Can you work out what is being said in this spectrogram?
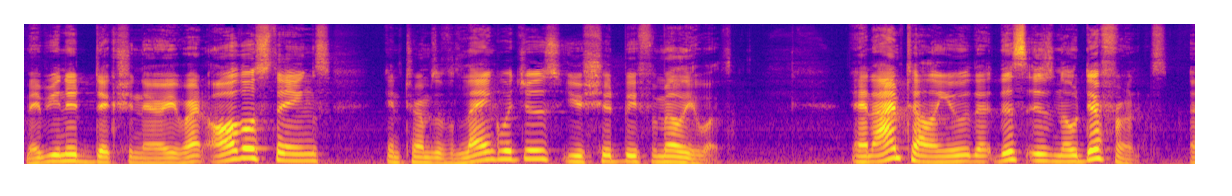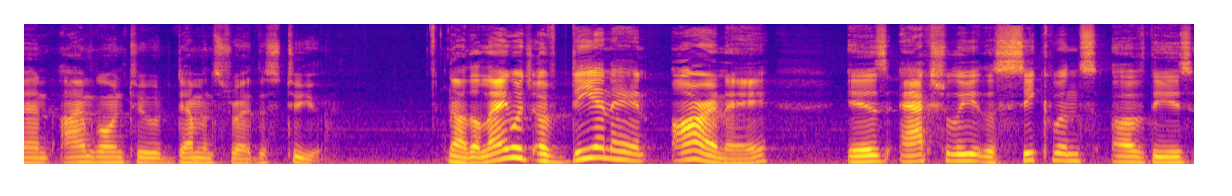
Maybe you need a dictionary, right? All those things in terms of languages you should be familiar with. And I'm telling you that this is no different, and I'm going to demonstrate this to you. Now, the language of DNA and RNA is actually the sequence of these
